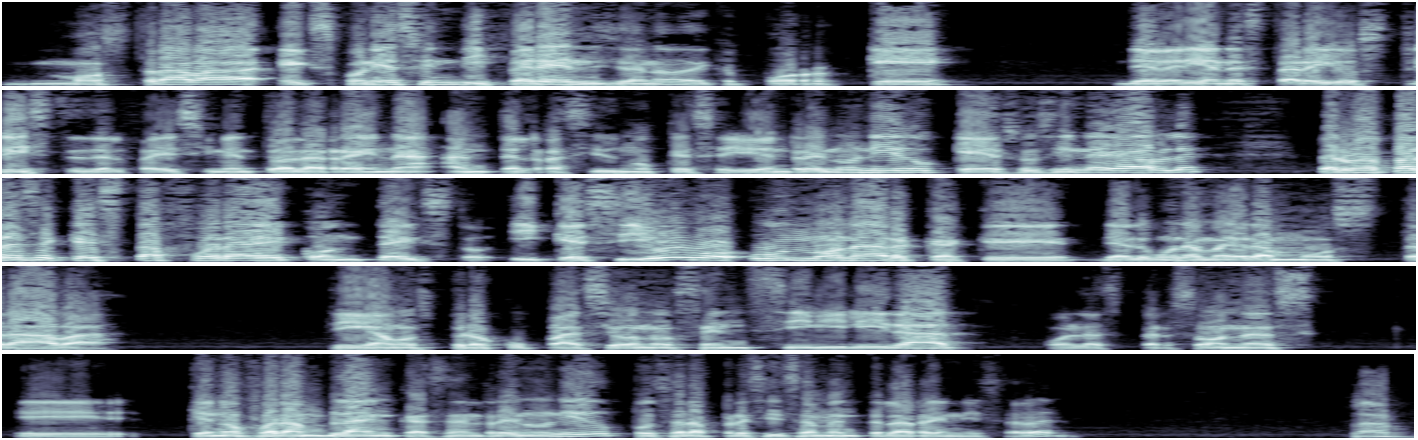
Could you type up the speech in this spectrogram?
mostraba, exponía su indiferencia, ¿no? De que por qué deberían estar ellos tristes del fallecimiento de la reina ante el racismo que se vio en Reino Unido, que eso es innegable, pero me parece que está fuera de contexto y que si hubo un monarca que de alguna manera mostraba, digamos, preocupación o sensibilidad con las personas eh, que no fueran blancas en Reino Unido, pues era precisamente la reina Isabel. Claro,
